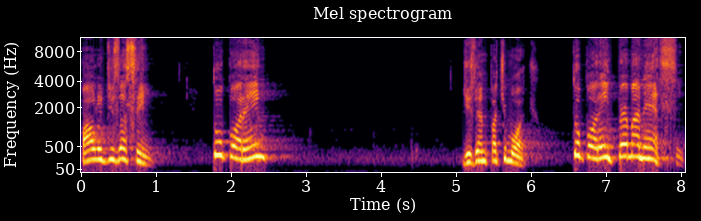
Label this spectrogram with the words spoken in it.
Paulo diz assim: Tu, porém, dizendo para Timóteo, tu, porém, permanece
